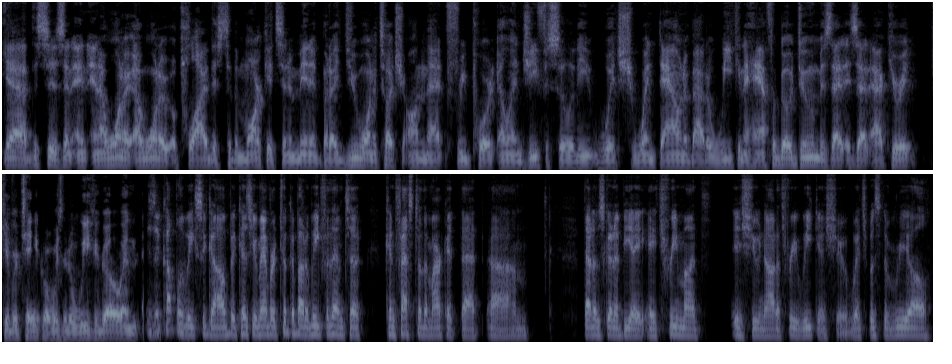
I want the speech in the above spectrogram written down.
Yeah, this is, and and, and I want to I want to apply this to the markets in a minute, but I do want to touch on that Freeport LNG facility, which went down about a week and a half ago. Doom, is that is that accurate, give or take, or was it a week ago? And it was a couple of weeks ago because you remember it took about a week for them to confess to the market that um, that it was going to be a, a three month issue, not a three week issue, which was the real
